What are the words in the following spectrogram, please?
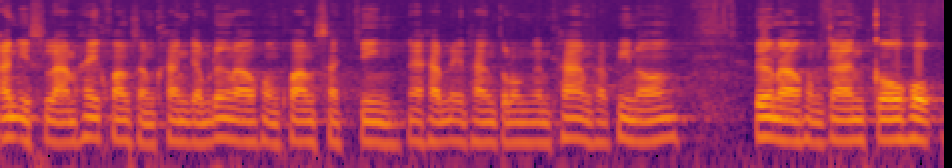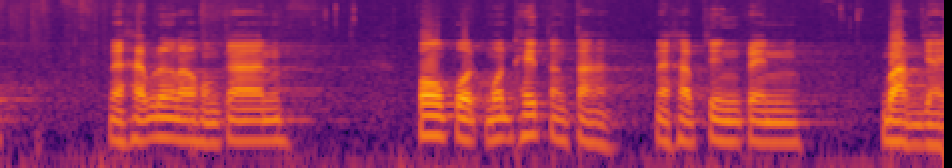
อันอิสลามให้ความสำคัญกับเรื่องราวของความสัตย์จริงนะครับ ในทางตรงกันข้ามครับพี่น้องเรื่องราวของการโกหกนะครับ เรื่องราวของการโป้ปดมดเท็จต่างๆนะครับ จึงเป็นบาปใหญ่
